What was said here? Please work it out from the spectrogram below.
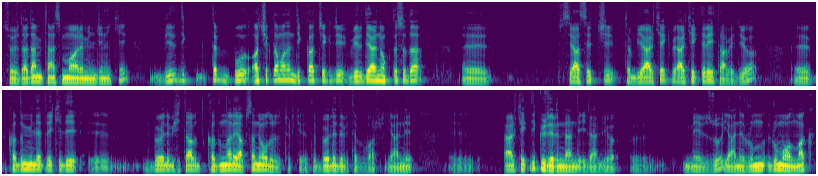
sözlerden bir tanesi Muharrem İnce'ninki. Bir tabii bu açıklamanın dikkat çekici bir diğer noktası da e, siyasetçi tabii bir erkek ve erkeklere hitap ediyor. E, kadın milletvekili e, böyle bir hitabı kadınlara yapsa ne olurdu Türkiye'de? Tabii böyle de bir tabii var. Yani e, erkeklik üzerinden de ilerliyor e, mevzu. Yani Rum, Rum olmak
